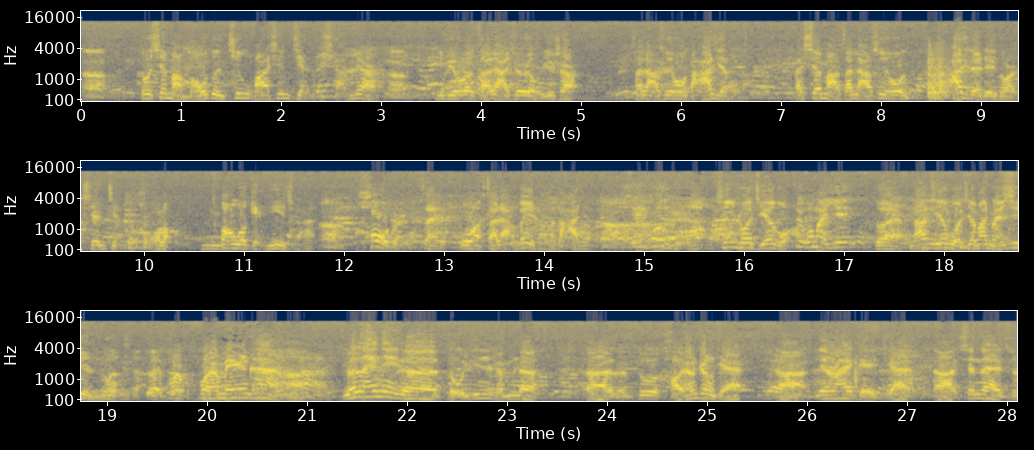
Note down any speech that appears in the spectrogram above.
啊，都先把矛盾精华先剪在前面。啊，你比如说咱俩今儿有一事儿，咱俩最后打起来了，他先把咱俩最后打起来这段先剪到头了，帮我给您一拳。啊后边再播咱俩为什么打起来。啊先说果，先说结果，最后卖音。对，拿结果先把你吸引住。对，不是，不然没人看啊。原来那个抖音什么的，呃，都好像挣钱啊，那时候还给钱啊，现在是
